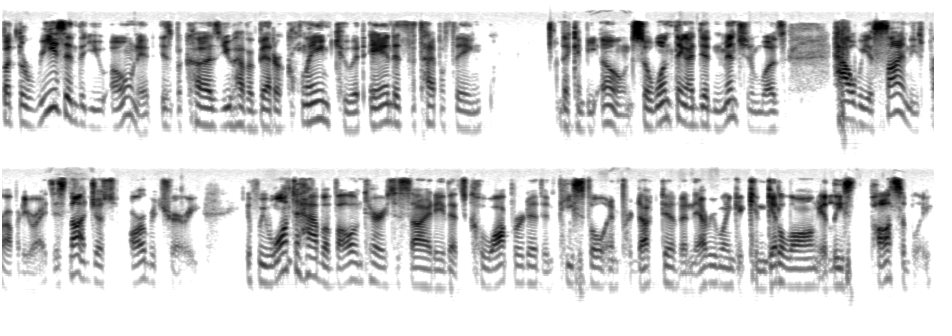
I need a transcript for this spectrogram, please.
But the reason that you own it is because you have a better claim to it, and it's the type of thing that can be owned. So one thing I didn't mention was how we assign these property rights. It's not just arbitrary. If we want to have a voluntary society that's cooperative and peaceful and productive and everyone get, can get along at least possibly,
